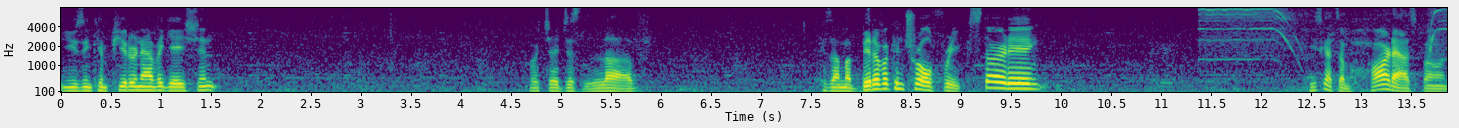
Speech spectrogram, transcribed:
using computer navigation, which I just love because I'm a bit of a control freak. Starting. He's got some hard ass bone.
